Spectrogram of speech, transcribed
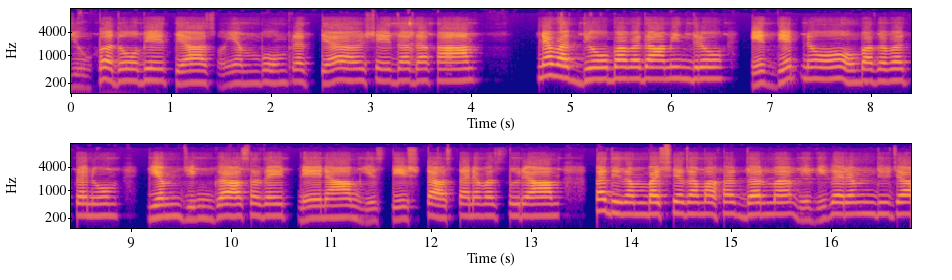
ജുഹദോഭേത്യ സ്വയംഭൂം പ്രത്യഷേദദഹാം നവദ്യോ ഭവതാമിന്ദ്രോ യദ്യജ്ഞോ ഭഗവത്തനും യം ജിംഗാസദയജ്ഞേനാം യസ്യേഷ്ടാസ്തനവസുരാം तदिदं पश्यतमहद्धर्मव्यतिकरं द्विजा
